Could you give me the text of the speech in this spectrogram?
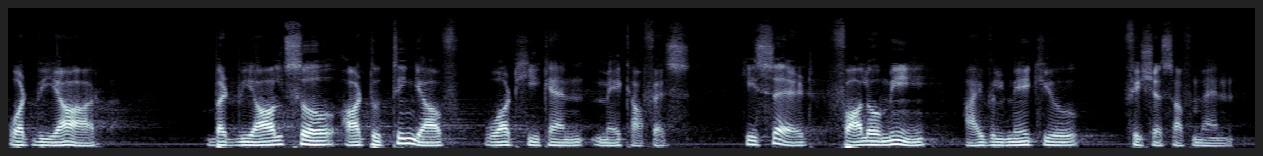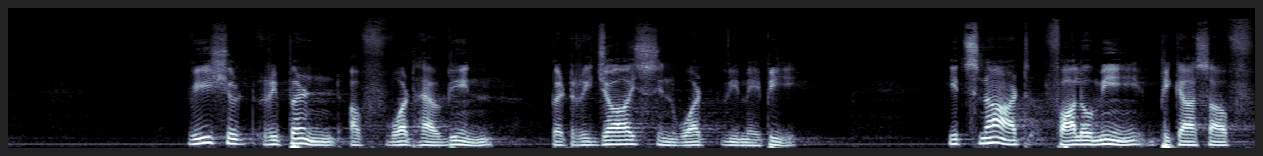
what we are, but we also ought to think of what He can make of us. He said, Follow me, I will make you fishers of men. We should repent of what have been, but rejoice in what we may be. It's not follow me because of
